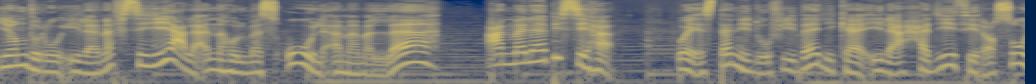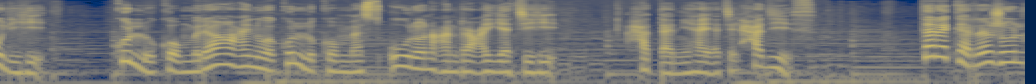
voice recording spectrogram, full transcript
ينظر إلى نفسه على أنه المسؤول أمام الله عن ملابسها ويستند في ذلك إلى حديث رسوله كلكم راع وكلكم مسؤول عن رعيته حتى نهاية الحديث. ترك الرجل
